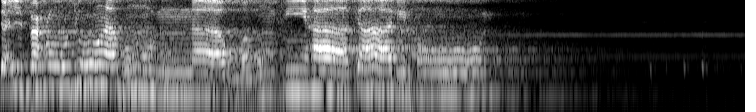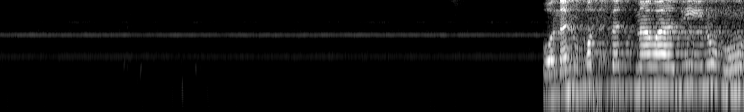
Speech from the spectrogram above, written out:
تلفح وجوههم النار وهم فيها كالحون. ومن خفت موازينه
